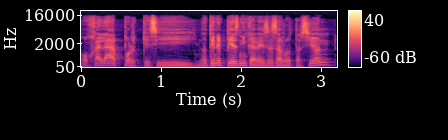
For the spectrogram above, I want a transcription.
Ojalá porque sí, no tiene pies ni cabeza esa rotación.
